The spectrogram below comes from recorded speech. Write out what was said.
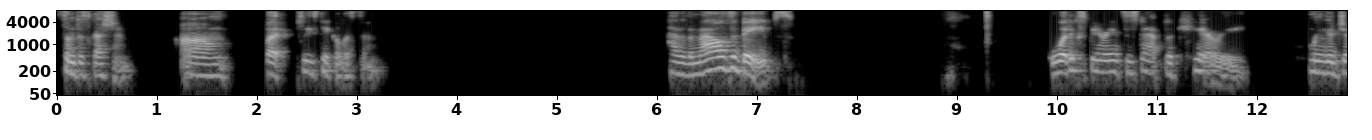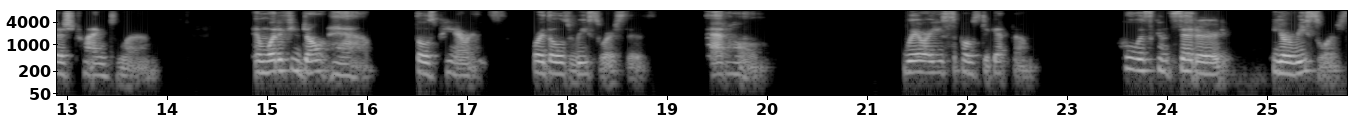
some discussion. Um, but please take a listen. Out of the mouths of babes, what experiences to have to carry when you're just trying to learn? And what if you don't have those parents or those resources at home? Where are you supposed to get them? Who is considered your resource?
